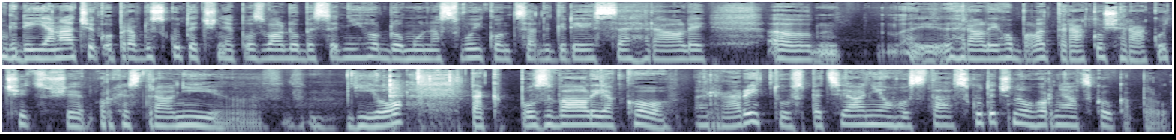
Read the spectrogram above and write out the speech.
kdy Janáček opravdu skutečně pozval do besedního domu na svůj koncert, kdy se hráli uh, hrál jeho balet Rákoš Rákoči, což je orchestrální eh, dílo, tak pozval jako raritu speciálního hosta skutečnou horňáckou kapelu.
